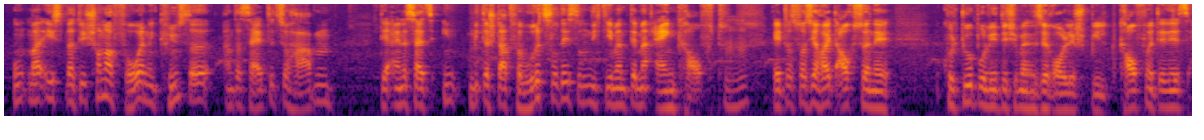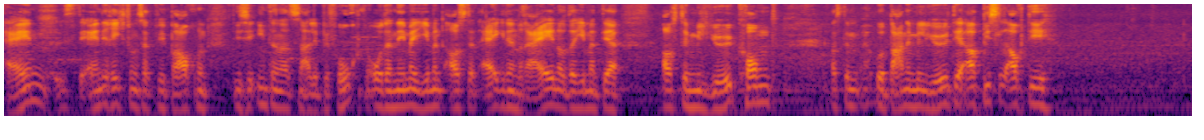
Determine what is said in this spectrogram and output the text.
Und man ist natürlich schon auch froh, einen Künstler an der Seite zu haben, der einerseits in, mit der Stadt verwurzelt ist und nicht jemand, den man einkauft. Mhm. Etwas, was ja heute auch so eine kulturpolitisch immer eine Rolle spielt. Kaufen wir den jetzt ein, ist die eine Richtung, sagt, wir brauchen diese internationale Befruchtung, oder nehmen wir jemanden aus den eigenen Reihen oder jemand, der aus dem Milieu kommt, aus dem urbanen Milieu, der auch ein bisschen auch die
